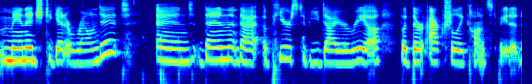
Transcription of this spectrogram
manage to get around it and then that appears to be diarrhea but they're actually constipated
